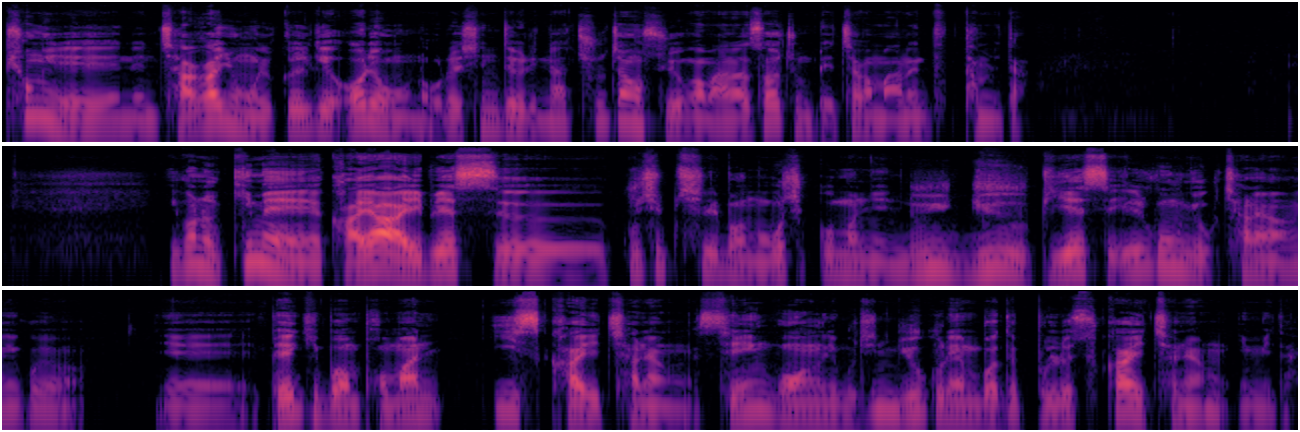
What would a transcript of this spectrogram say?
평일에는 자가용을 끌기 어려운 어르신들이나 출장 수요가 많아서 좀 배차가 많은 듯합니다. 이거는 김해 가야 IBS 97번 59번의 뉴, 뉴 BS 106 차량이고요. 예, 102번 범한 이스카이 차량, 세인공항 리무진 유그랜버드 블루스카이 차량입니다.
